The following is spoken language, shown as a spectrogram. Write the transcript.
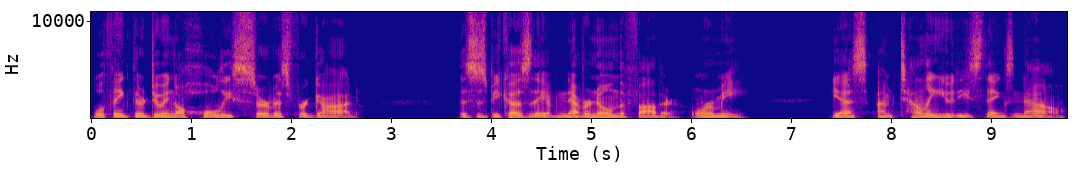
will think they're doing a holy service for God. This is because they have never known the Father or me. Yes, I'm telling you these things now,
